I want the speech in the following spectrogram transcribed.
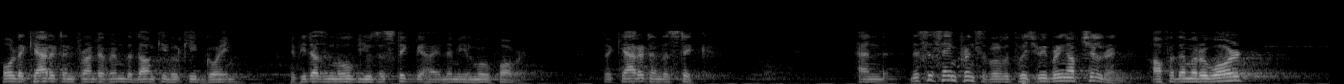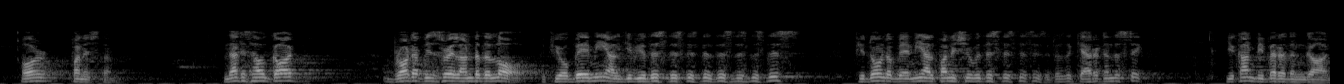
hold a carrot in front of him, the donkey will keep going. If he doesn't move, use a stick behind him, he'll move forward. It's a carrot and the stick. And this is the same principle with which we bring up children. Offer them a reward or punish them. And that is how God brought up Israel under the law. If you obey me, I'll give you this, this, this, this, this, this, this, this. If you don't obey me, I'll punish you with this, this, this, this. It was a carrot and the stick. You can't be better than God.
